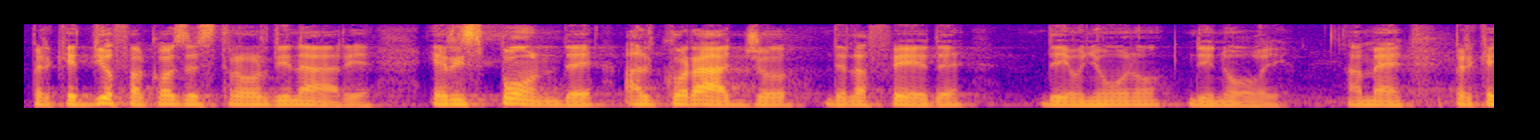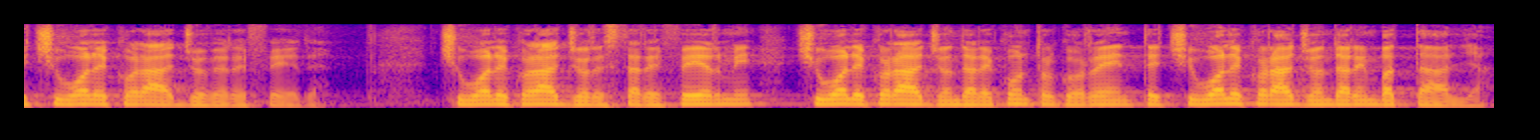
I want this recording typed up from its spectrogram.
perché Dio fa cose straordinarie e risponde al coraggio della fede di ognuno di noi. Amen. Perché ci vuole coraggio avere fede. Ci vuole coraggio restare fermi, ci vuole coraggio andare controcorrente, ci vuole coraggio andare in battaglia.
